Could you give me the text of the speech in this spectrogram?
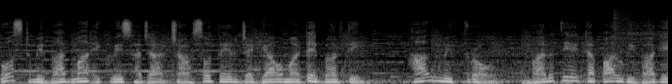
પોસ્ટ વિભાગમાં એકવીસ હજાર ચારસો તેર જગ્યાઓ માટે ભરતી. હાલ મિત્રો, ભારતીય ટપાલ વિભાગે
